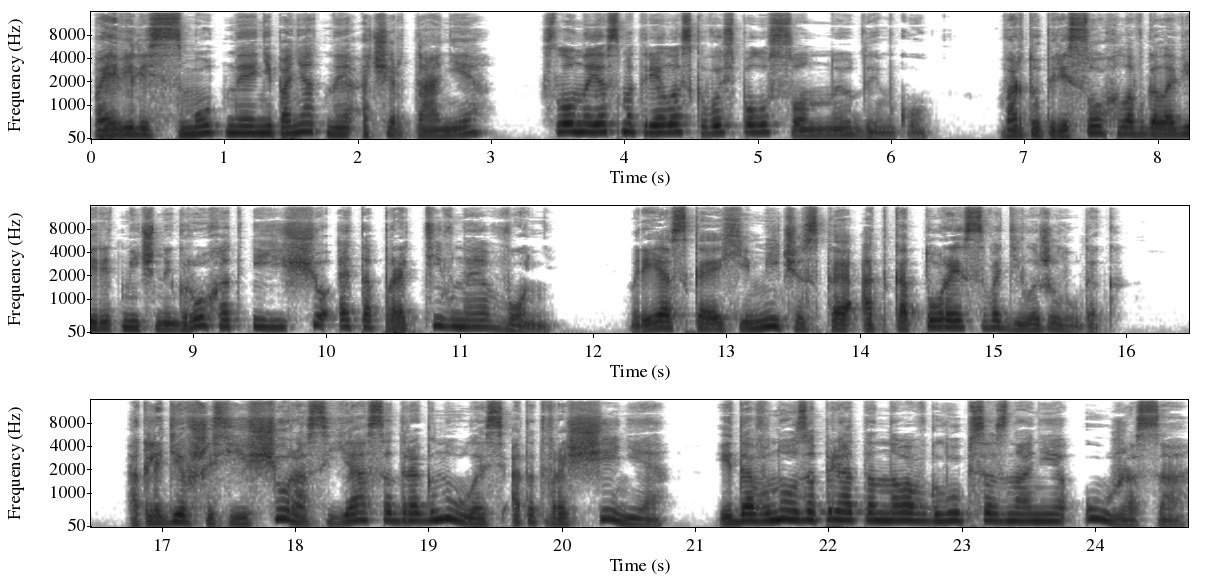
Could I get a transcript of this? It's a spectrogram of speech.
Появились смутные, непонятные очертания, словно я смотрела сквозь полусонную дымку. Во рту пересохло, в голове ритмичный грохот и еще эта противная вонь. Резкая, химическая, от которой сводила желудок. Оглядевшись еще раз, я содрогнулась от отвращения и давно запрятанного вглубь сознания ужаса,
